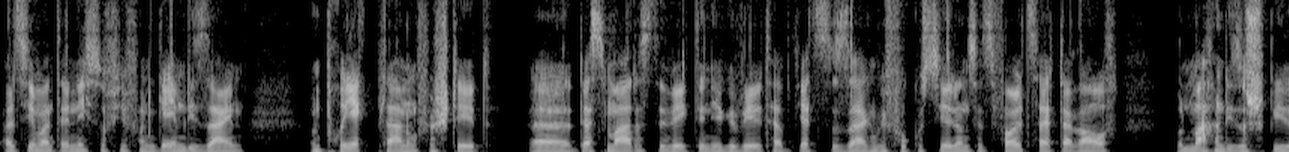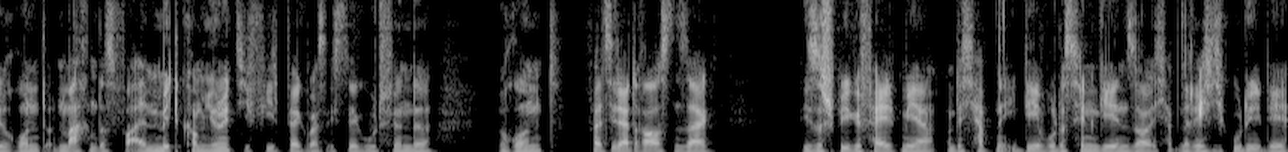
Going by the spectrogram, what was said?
als jemand, der nicht so viel von Game Design und Projektplanung versteht, äh, der smarteste Weg, den ihr gewählt habt, jetzt zu sagen, wir fokussieren uns jetzt Vollzeit darauf und machen dieses Spiel rund und machen das vor allem mit Community-Feedback, was ich sehr gut finde, rund. Falls ihr da draußen sagt, dieses Spiel gefällt mir und ich habe eine Idee, wo das hingehen soll, ich habe eine richtig gute Idee.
